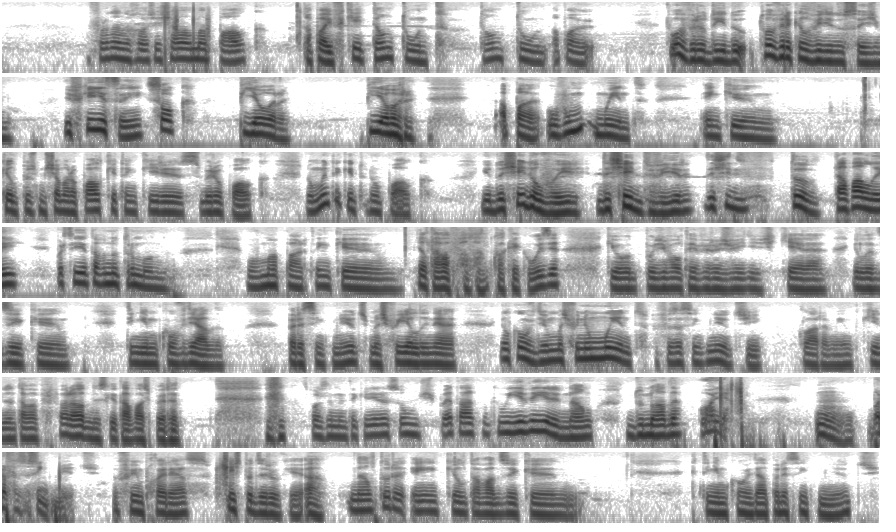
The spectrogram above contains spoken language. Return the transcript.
o Fernando Rocha chama-me a palco. Opa, eu fiquei tão tonto, tão tonto. Opa, estou a ver o dia do, estou a ver aquele vídeo do sismo. E fiquei assim, só que pior pior. Houve um momento em que, que ele depois me chama ao palco e eu tenho que ir subir ao palco. No momento em que estou no palco, eu deixei de ouvir, deixei de ver, deixei de tudo. Estava ali, parecia que estava no outro mundo. Houve uma parte em que ele estava falando qualquer coisa, que eu depois voltei a ver os vídeos, que era ele a dizer que tinha-me convidado para 5 minutos, mas fui ali na, ele convidou-me, mas foi num momento para fazer 5 minutos e claramente que eu não estava preparado, nem sequer estava à espera. Supostamente aquele era só um espetáculo que eu ia ver, não do nada. Olha, hum, bora fazer 5 minutos. Eu fui um porreiraço. Isto para dizer o quê? Ah, na altura em que ele estava a dizer que, que tinha-me convidado para 5 minutos,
